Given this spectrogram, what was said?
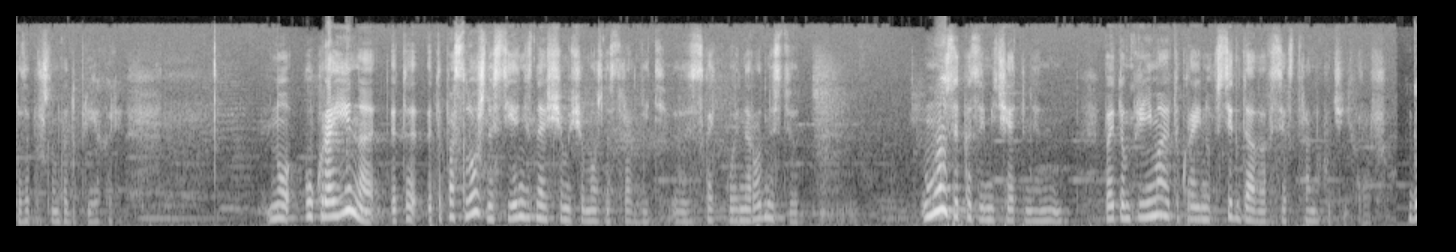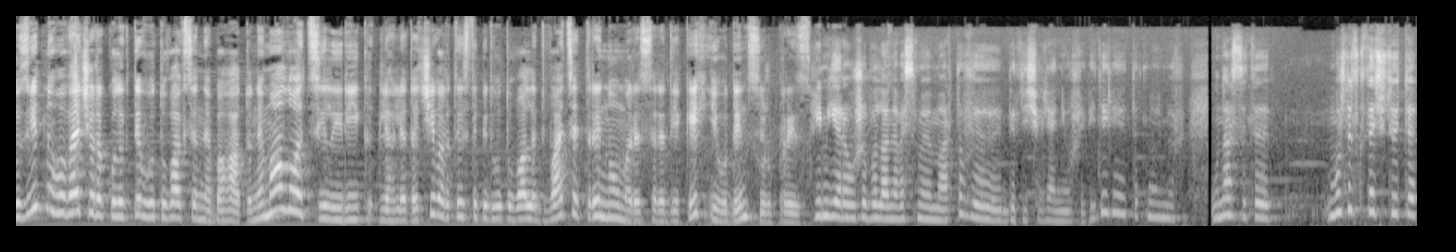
позапрошлом году приехали. Но Украина это, это по сложности, я не знаю, с чем еще можно сравнить, э, с какой народностью. Музыка замечательная, поэтому принимают Украину всегда во всех странах очень хорошо. До звітного вечора колектив готувався не багато, не мало, а цілий рік. Для глядачів артисти підготували 23 номери, серед яких і один сюрприз. Премьера уже была на 8 марта, вы, бердичевляне уже видели этот номер. У нас это, можно сказать, что это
